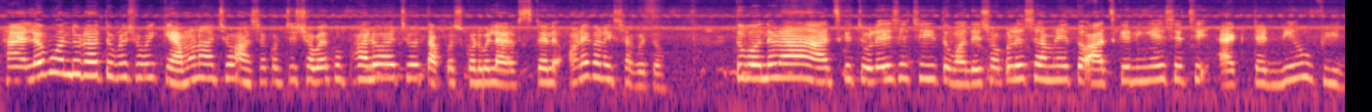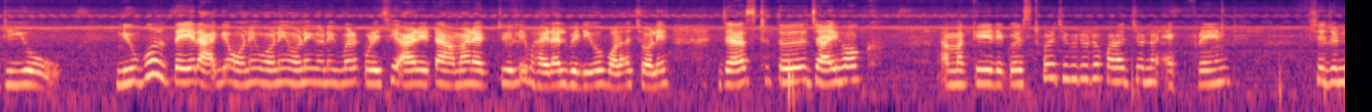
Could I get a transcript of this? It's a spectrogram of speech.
হ্যালো বন্ধুরা, তোমরা সবাই কেমন আছো? আশা করছি সবাই খুব ভালো আছো। তাপস করবে লাইফস্টাইলে অনেক অনেক স্বাগত। তো বন্ধুরা, আজকে চলে এসেছি তোমাদের সকলের সামনে। তো আজকে নিয়ে এসেছি একটা নিউ ভিডিও নিউ বলতে এর আগে অনেক অনেক অনেক, অনেকবার করেছি। আর এটা আমার অ্যাকচুয়ালি ভাইরাল ভিডিও বলা চলে। জাস্ট তো যাই হোক, আমাকে রিকোয়েস্ট করেছে ভিডিওটা করার জন্য এক ফ্রেন্ড সেজন্য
